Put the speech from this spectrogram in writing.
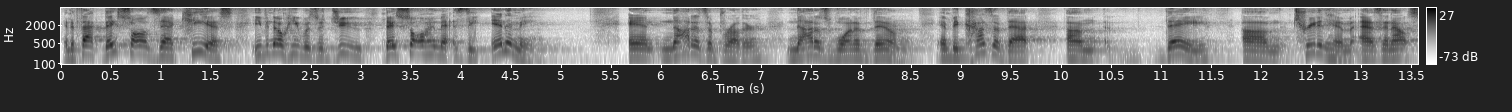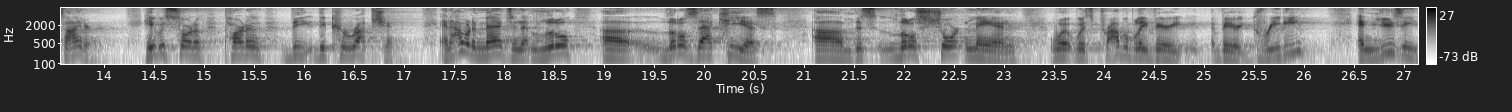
And in fact, they saw Zacchaeus, even though he was a Jew, they saw him as the enemy and not as a brother, not as one of them. And because of that, um, they um, treated him as an outsider. He was sort of part of the, the corruption. And I would imagine that little, uh, little Zacchaeus, um, this little short man, was probably very, very greedy and usually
